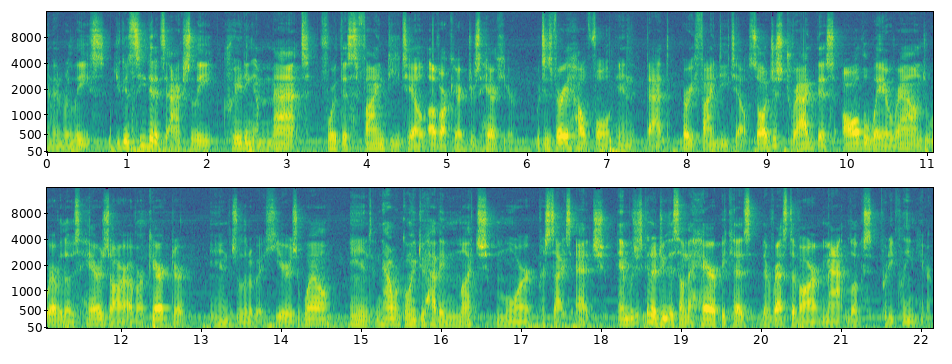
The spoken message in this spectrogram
and then release, you can see that it's actually creating a matte for this fine detail of our character's hair here, which is very helpful in that very fine detail. So I'll just drag this all the way around wherever those hairs are of our character, and there's a little bit here as well. And now we're going to have a much more precise edge. And we're just gonna do this on the hair because the rest of our matte looks pretty clean here.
